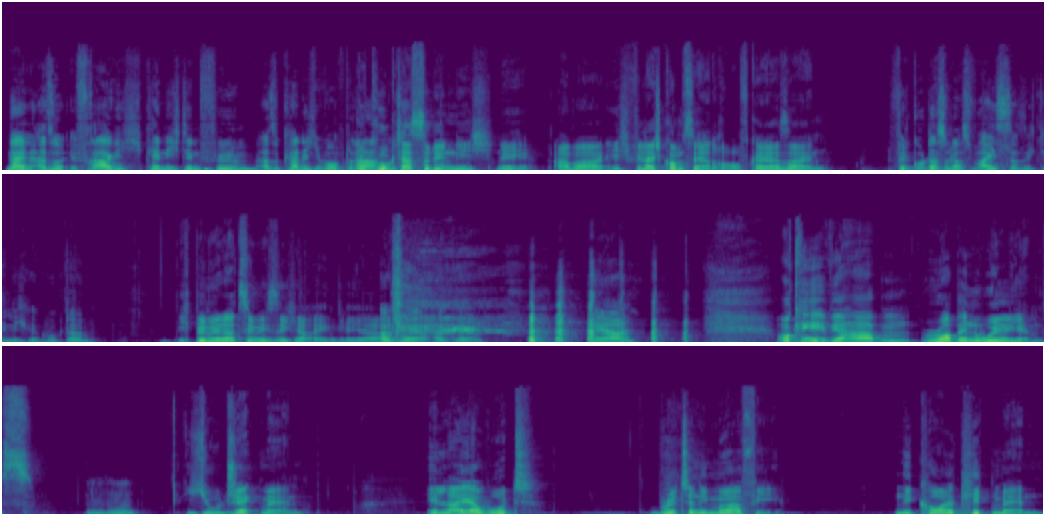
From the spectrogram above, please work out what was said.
Nein, also frage ich, kenne ich den Film? Also kann ich überhaupt raten? Geguckt hast du den nicht? Nee. Aber ich, vielleicht kommst du ja drauf, kann ja sein. Ich finde gut, dass du das weißt, dass ich den nicht geguckt habe. Ich bin mir da ziemlich sicher eigentlich, ja. Okay, okay. ja. Okay, wir haben Robin Williams, Mhm. Hugh Jackman, Elijah Wood, Brittany Murphy, Nicole Kidman.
